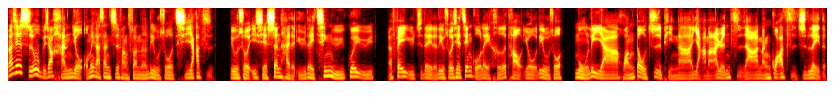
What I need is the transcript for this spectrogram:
哪些食物比较含有欧米伽三脂肪酸呢？例如说奇亚籽。例如说一些深海的鱼类，青鱼、鲑鱼、呃飞鱼之类的；例如说一些坚果类，核桃；有例如说牡蛎啊、黄豆制品啊、亚麻仁籽啊、南瓜籽之类的。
